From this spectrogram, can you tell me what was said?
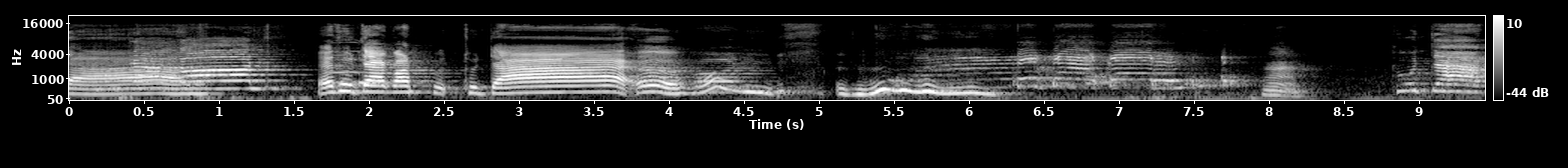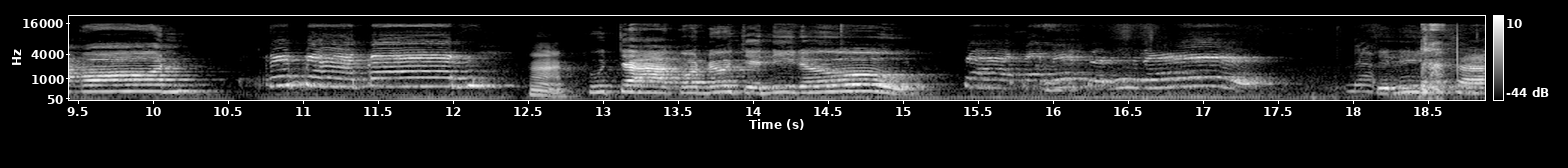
จ้าแล้วทูจ้าก่อนทูทูจ้าเออโอ้ยอื้อหืออ่า ทูจาก่อนอ่าทูจาก่อนเด้อเจนี่เด้อ เจนี่อยู่ใส่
